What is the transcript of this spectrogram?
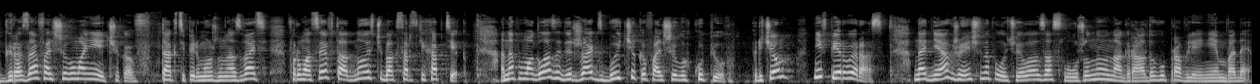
Гроза фальшивомонетчиков. Так теперь можно назвать фармацевта одной из чебоксарских аптек. Она помогла задержать сбытчика фальшивых купюр. Причем не в первый раз. На днях женщина получила заслуженную награду в управлении МВД.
